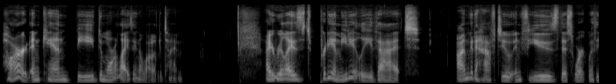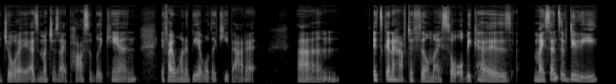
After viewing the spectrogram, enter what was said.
hard and can be demoralizing a lot of the time. I realized pretty immediately that I'm going to have to infuse this work with joy as much as I possibly can if I want to be able to keep at it. Um, it's going to have to fill my soul because my sense of duty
